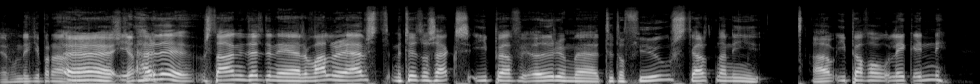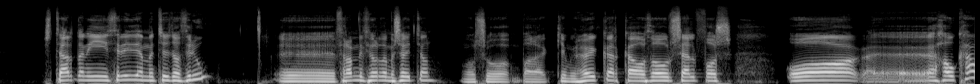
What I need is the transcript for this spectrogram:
Er hún ekki bara Uh, skemmtileg? herðu, staðan í deildinni er Valur efst með 26 IBF í öðru með 24 Stjarnan í uh, IBF á leik inni Stjarnan í þriðja með 23 uh, Fram í fjórða með 17 og svo bara kemur Haukar, K. Þór, Selfoss og uh, HK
